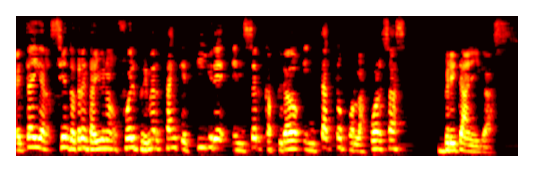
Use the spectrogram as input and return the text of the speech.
El Tiger 131 fue el primer tanque Tigre en ser capturado intacto por las fuerzas británicas.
